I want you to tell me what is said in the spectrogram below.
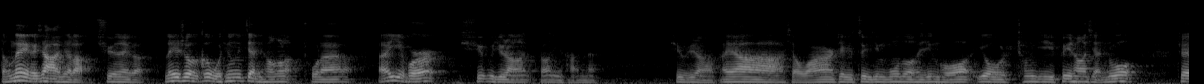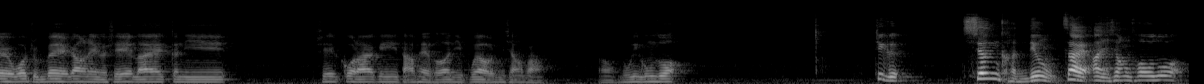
等那个下去了，去那个镭射歌舞厅建成了，出来了，哎，一会儿徐副局长找你谈谈。徐副局长，哎呀，小王，这个最近工作很辛苦，又成绩非常显著，这我准备让那个谁来跟你，谁过来给你打配合，你不要有什么想法，啊，努力工作。这个先肯定，再暗箱操作，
